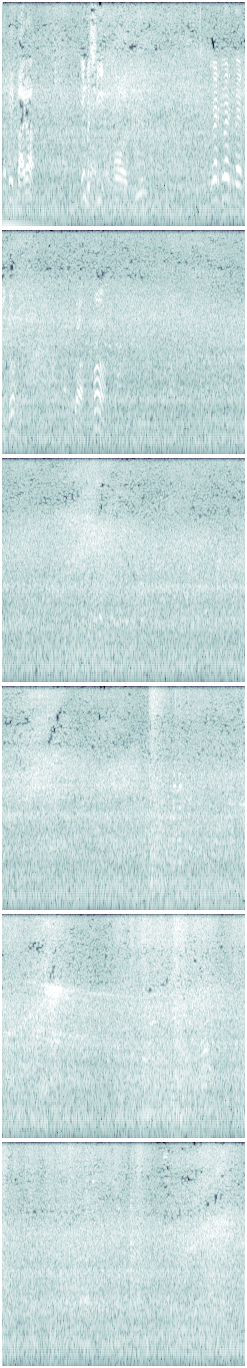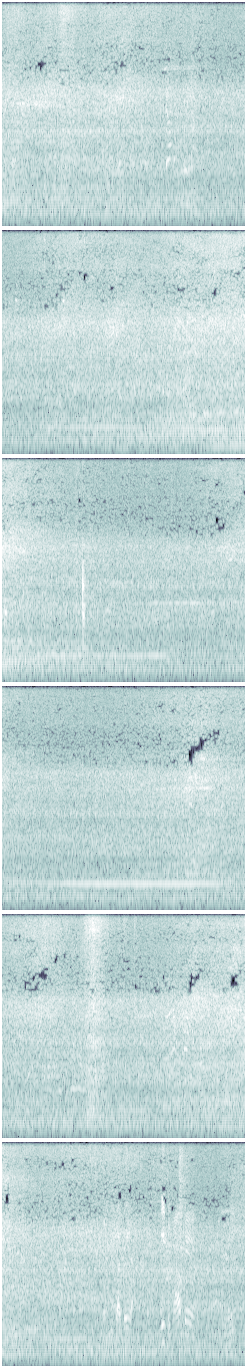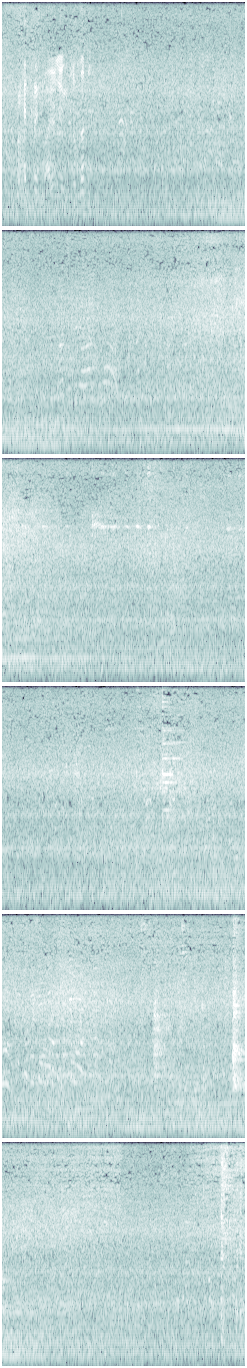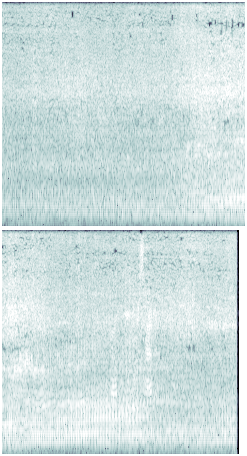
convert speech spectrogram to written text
Tapi bara. Ini besi. Oh, dia. Tuar tuar tuar tiga. Juga. Ha. cadera. Y tu cadera. Maestro. Vayan en un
